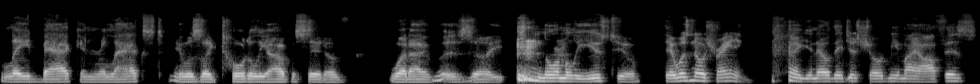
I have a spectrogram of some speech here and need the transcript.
laid back and relaxed. It was like totally opposite of what I was uh, normally used to. There was no training. you know, they just showed me my office,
